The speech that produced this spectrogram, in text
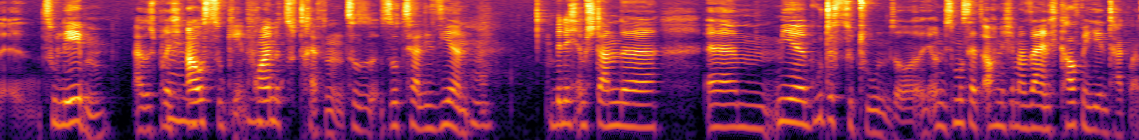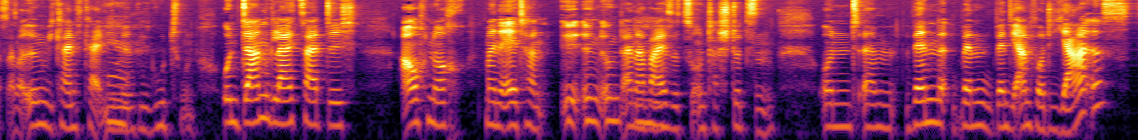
äh, zu leben, also sprich mhm. auszugehen, mhm. Freunde zu treffen, zu sozialisieren, mhm. bin ich imstande, ähm, mir Gutes zu tun. So. Und es muss jetzt auch nicht immer sein, ich kaufe mir jeden Tag was, aber irgendwie Kleinigkeiten, die mir irgendwie gut tun. Und dann gleichzeitig auch noch meine Eltern in irgendeiner mhm. Weise zu unterstützen. Und ähm, wenn, wenn, wenn die Antwort ja ist,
